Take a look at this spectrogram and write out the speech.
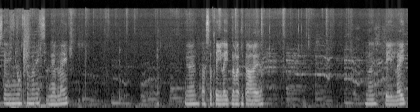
Sa inyo sa mga signal light. Yan tapos sa tail light naman tayo. Yan tail light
